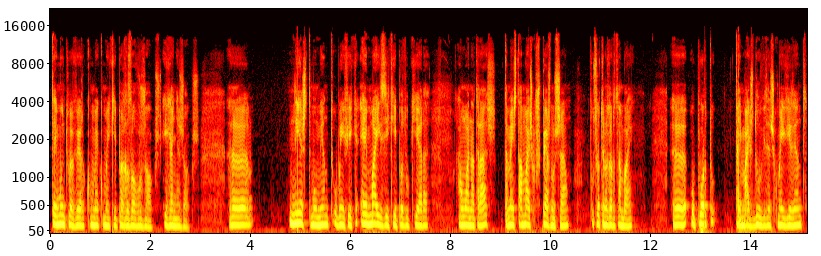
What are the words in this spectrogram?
tem muito a ver com como é que uma equipa resolve os jogos e ganha jogos. Uh, neste momento o Benfica é mais equipa do que era há um ano atrás, também está mais com os pés no chão, o seu treinador também. Uh, o Porto tem mais dúvidas, como é evidente,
